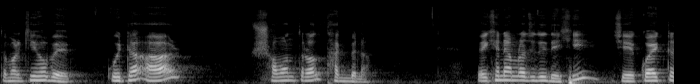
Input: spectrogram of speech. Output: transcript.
তোমার কি হবে? ওইটা আর সমান্তরাল থাকবে না। তো এখানে আমরা যদি দেখি যে কয়েকটা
